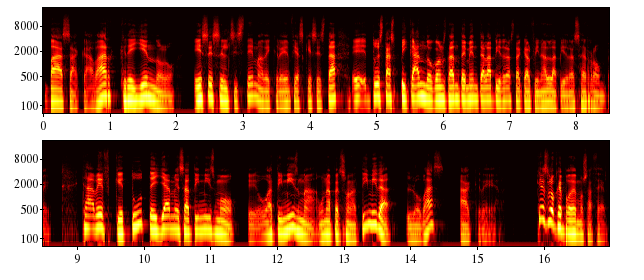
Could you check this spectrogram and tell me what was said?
vas a acabar creyéndolo. Ese es el sistema de creencias que se está, eh, tú estás picando constantemente a la piedra hasta que al final la piedra se rompe. Cada vez que tú te llames a ti mismo eh, o a ti misma una persona tímida, lo vas a creer. ¿Qué es lo que podemos hacer?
